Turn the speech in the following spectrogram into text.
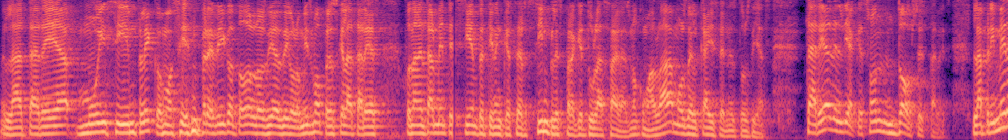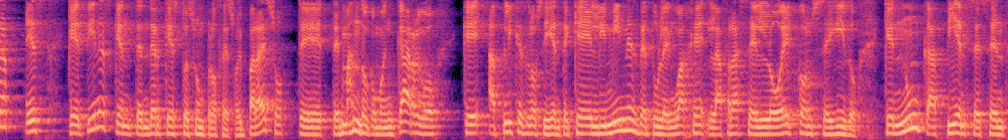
La tarea muy simple, como siempre digo, todos los días digo lo mismo, pero es que la tarea es fundamentalmente siempre tienen que ser simples para que tú las hagas, ¿no? Como hablábamos del Kaizen estos días. Tarea del día, que son dos esta vez. La primera es que tienes que entender que esto es un proceso y para eso te, te mando como encargo que apliques lo siguiente, que elimines de tu lenguaje la frase lo he conseguido, que nunca pienses en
